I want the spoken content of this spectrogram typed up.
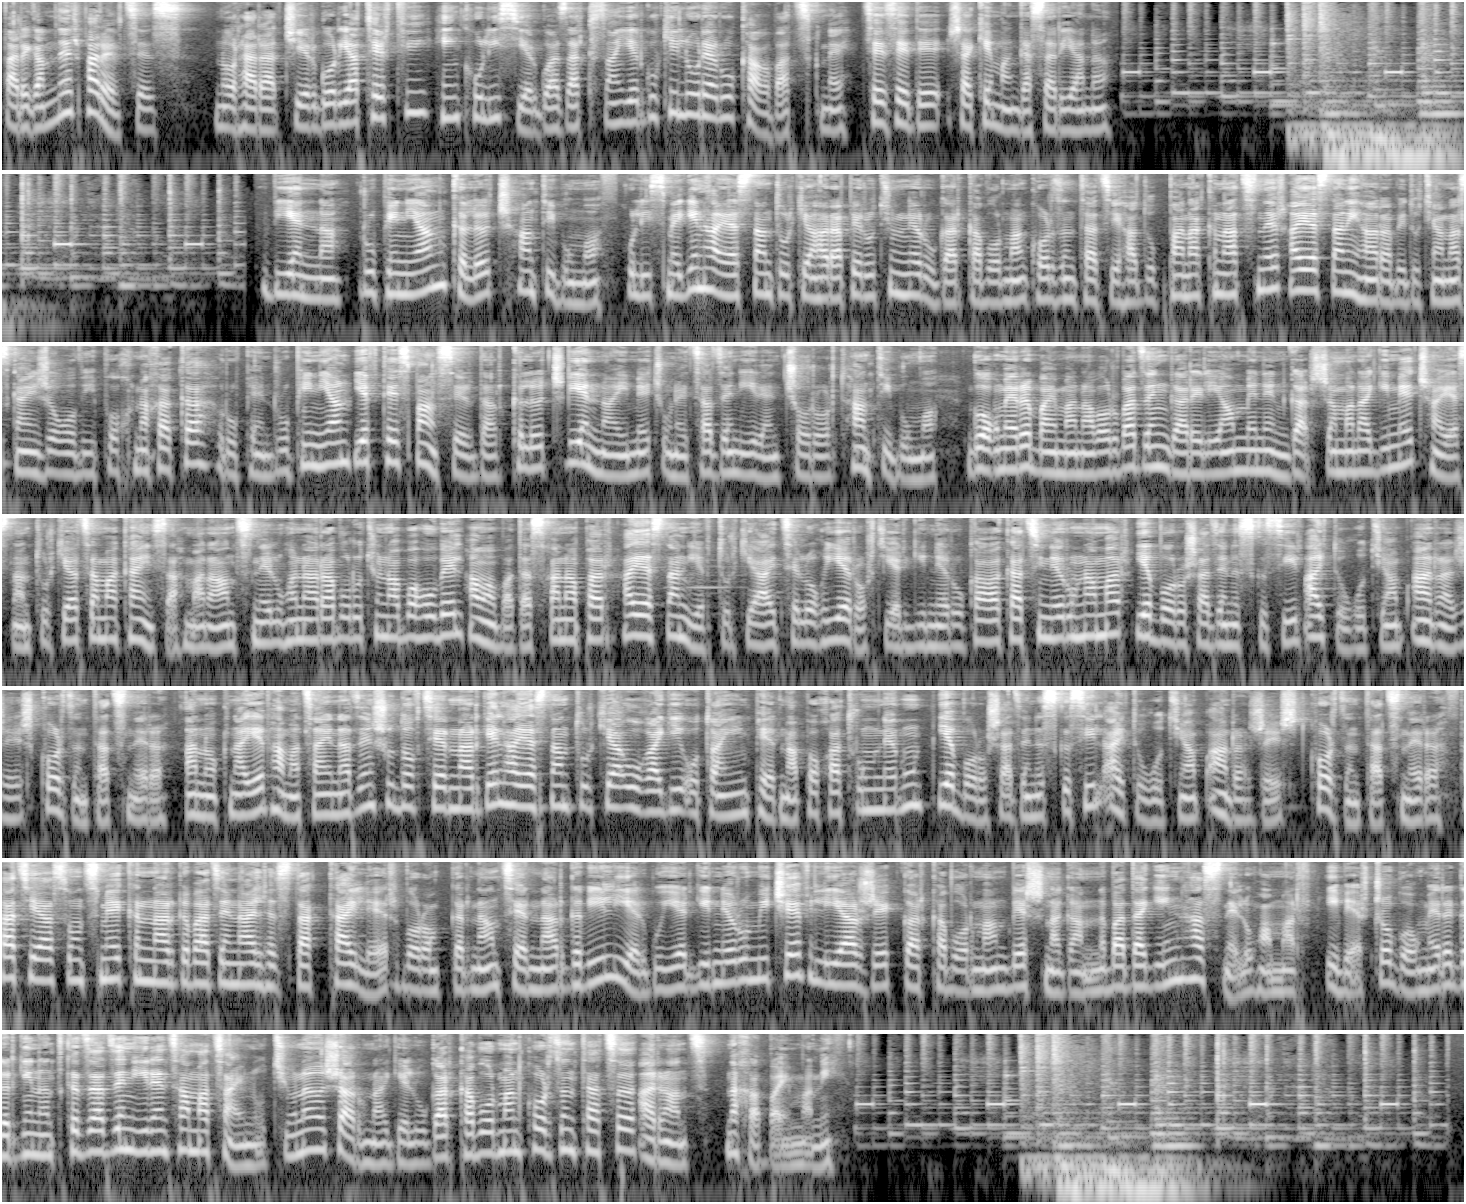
Բարեկամներ Փարեվցես Նոր հարաճ Երգորիա 3 5 հուլիս 2022-ի լուրերով քաղվածքն է ՑՍԴ Շակե Մանգասարյանը Վիեննա Ռուպինյան կլճ հանդիպումը Հուլիս 1-ին Հայաստան-Թուրքիա հարաբերություններու ղեկավարման կորզընթացի հadoop բանակնացներ Հայաստանի Հանրապետության ազգային ժողովի փոխնախագահ Ռուփեն Ռուպինյան եւ տեսփան Սերդար կլճ Վիեննայի մեջ ունեցած են իրենց 4-րդ հանդիպումը Գողմերը պայմանավորված են գարելի ամենեն գար ժամանակի մեջ Հայաստան-Թուրքիա ցամաքային սահմանը անցնելու հնարավորություն ապահովել համապատասխանաբար Հայաստան եւ Թուրքիա այցելող երրորդ երկիներու քաղաքացիներուն համար եւ որոշած են սկսել այդ ուղությամբ անհրաժեշտ կորձընթացները։ Անոնք նաեւ համացայնած են շուտով ցերնարգել Հայաստան-Թուրքիա ուղագի օտային փեռնապոխատրումներուն եւ որոշած են սկսել այդ ուղությամբ անհրաժեշտ կորձընթացները։ Բացի ասոնց մեկ հնարգված են այլ հստակ քայլեր, որոնք կրնան ցերնարգ հարգվել երկու երկիրներու միջև լիարժեք կարգավորման վերջնական նպատակին հասնելու համար։ Ի վերջո գողմերը գրգին ընդգծած են իրենց համացայնությունը շարունակելու կարգավորման կորձընթացը առանց նախապայմանի։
